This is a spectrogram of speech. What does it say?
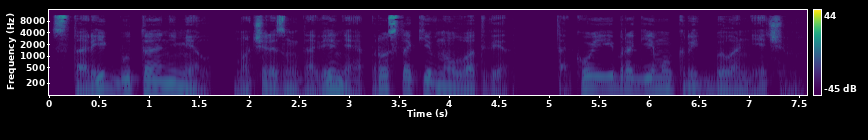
Старик будто онемел, но через мгновение просто кивнул в ответ. Такое Ибрагиму крыть было нечем.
